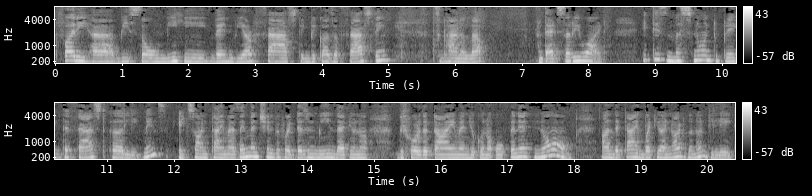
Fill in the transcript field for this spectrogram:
Fariha bisawmihi. When we are fasting. Because of fasting, subhanallah, that's a reward. It is masnoon to break the fast early. Means it's on time. As I mentioned before, it doesn't mean that, you know, before the time and you're gonna open it. No, on the time, but you are not gonna delay it.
